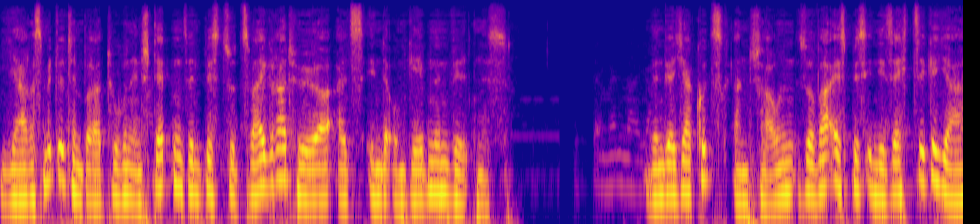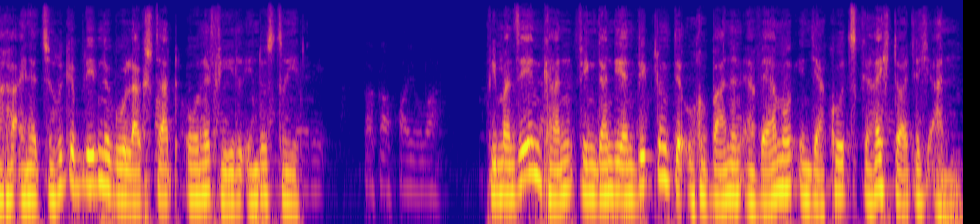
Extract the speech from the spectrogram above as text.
Die Jahresmitteltemperaturen in Städten sind bis zu 2 Grad höher als in der umgebenden Wildnis. Wenn wir Jakutsk anschauen, so war es bis in die 60er Jahre eine zurückgebliebene Gulagstadt ohne viel Industrie. Wie man sehen kann, fing dann die Entwicklung der urbanen Erwärmung in Jakutsk recht deutlich an.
